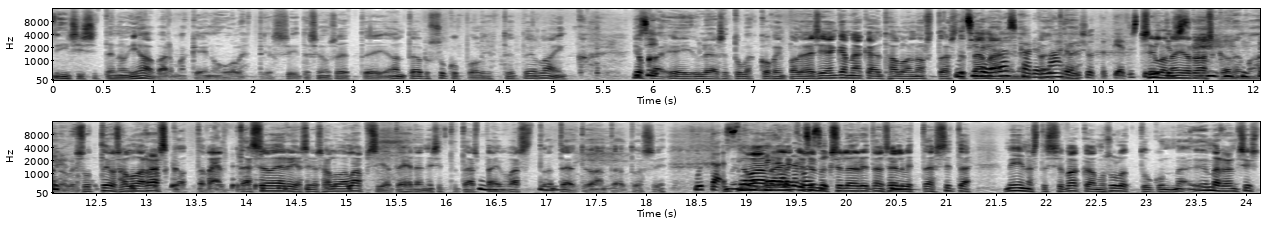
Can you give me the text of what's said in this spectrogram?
Niin siis sitten on ihan varma keino huolehtia siitä. Se on se, että ei antaudu sukupuoliyhteyteen lainkaan joka si- ei yleensä tule kovin paljon esiin. Enkä mäkään nyt halua nostaa sitä Mutta tämän ei raskauden enempää. mahdollisuutta tietysti. Silloin jos... ei ole raskauden mahdollisuutta, jos haluaa raskautta välttää. Se on eri asia. Jos haluaa lapsia tehdä, niin sitten taas päinvastoin mm. täytyy antautua siihen. Mutta no vaan näillä kysymyksillä voisi... yritän selvittää mm. sitä, mihin asti se vakaumus ulottuu, kun mä ymmärrän, siis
